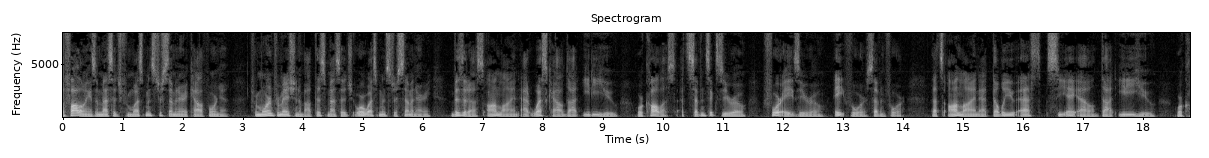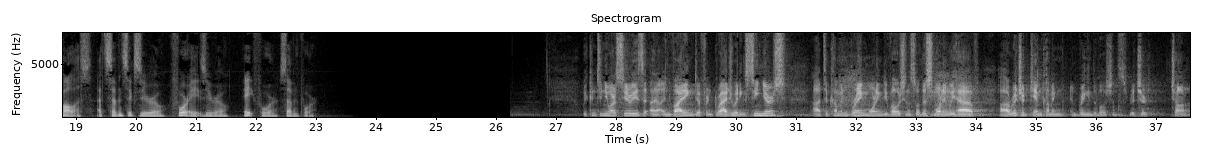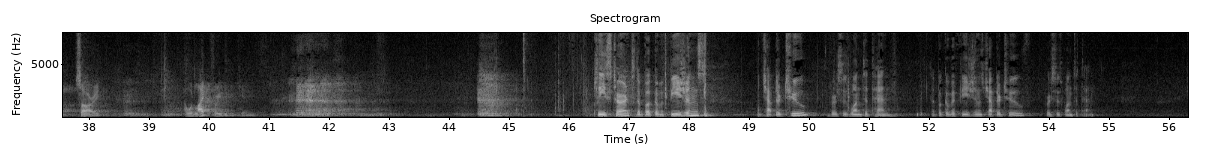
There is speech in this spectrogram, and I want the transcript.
The following is a message from Westminster Seminary, California. For more information about this message or Westminster Seminary, visit us online at wscal.edu or call us at 760 480 8474. That's online at wscal.edu or call us at 760 480 8474. We continue our series uh, inviting different graduating seniors uh, to come and bring morning devotions. So this morning we have uh, Richard Kim coming and bringing devotions. Richard Chung, sorry. I would like for you to be Kim. Please turn to the book of Ephesians, chapter 2, verses 1 to 10. The book of Ephesians, chapter 2, verses 1 to 10.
